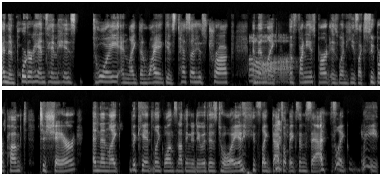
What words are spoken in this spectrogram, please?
And then Porter hands him his toy. And like, then Wyatt gives Tessa his truck. And then like the funniest part is when he's like super pumped to share. And then like the kid like wants nothing to do with his toy. And he's like, that's what makes him sad. It's like, wait,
